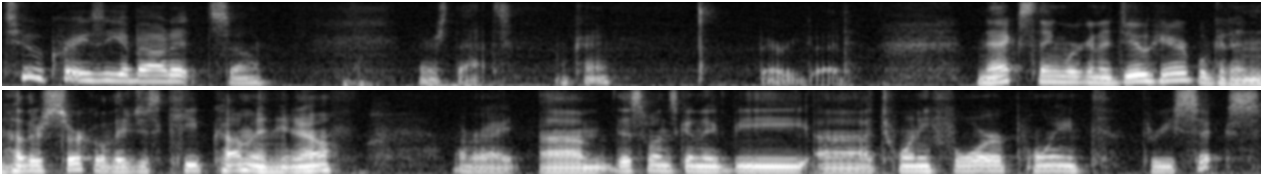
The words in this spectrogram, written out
too crazy about it. So there's that. Okay. Very good. Next thing we're going to do here, we'll get another circle. They just keep coming, you know? All right. Um, this one's going to be uh, 24.36.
